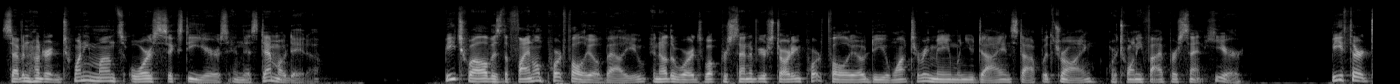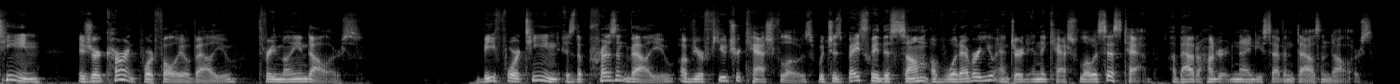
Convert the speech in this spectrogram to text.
720 months or 60 years in this demo data. B12 is the final portfolio value, in other words, what percent of your starting portfolio do you want to remain when you die and stop withdrawing, or 25% here. B13 is your current portfolio value, $3 million. B14 is the present value of your future cash flows, which is basically the sum of whatever you entered in the Cash Flow Assist tab, about $197,000.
